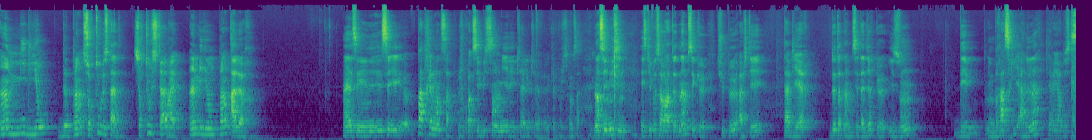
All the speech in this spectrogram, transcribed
Un million de pintes sur tout le stade. sur tout le stade Ouais. Un million de pintes à l'heure. Ouais, c'est pas très loin de ça. Je crois que c'est 800 000 et quelques, quelque chose comme ça. Non, c'est une usine. Et ce qu'il faut savoir à Tottenham, c'est que tu peux acheter ta bière de Tottenham. C'est-à-dire qu'ils ont des, une brasserie à l'intérieur du stade.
